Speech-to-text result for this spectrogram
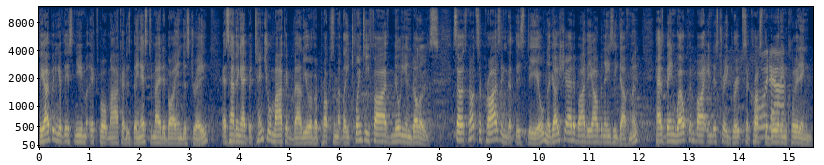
The opening of this new export market has been estimated by industry as having a potential market value of approximately $25 million. So it's not surprising that this deal, negotiated by the Albanese government, has been welcomed by industry groups across Order. the board, including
